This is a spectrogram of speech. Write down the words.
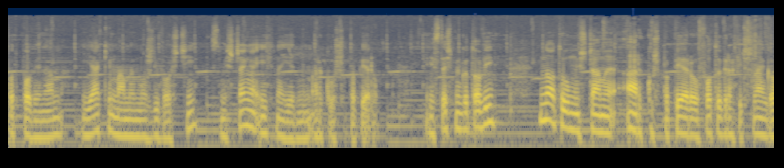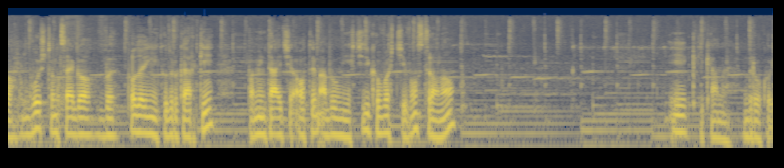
podpowie nam, jakie mamy możliwości zmieszczenia ich na jednym arkuszu papieru. Jesteśmy gotowi? No to umieszczamy arkusz papieru fotograficznego błyszczącego w podajniku drukarki. Pamiętajcie o tym, aby umieścić go właściwą stroną. I klikamy drukuj.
